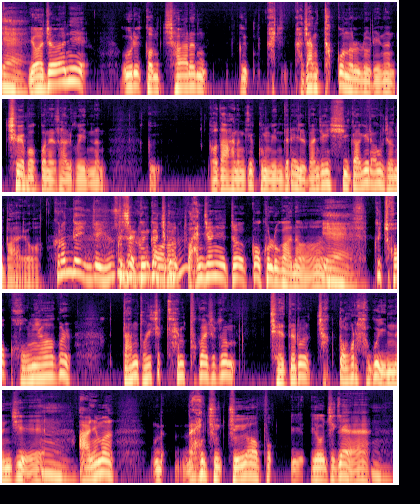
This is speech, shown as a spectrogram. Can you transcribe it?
예. 여전히 우리 검찰은 그 가장 특권을 누리는 최고권에 살고 있는 그 거다 하는 게 국민들의 일반적인 시각이라고 저는 봐요. 그런데 이제 글쎄, 윤석열 그러니까 후보는 지금 완전히 저 거꾸로 가는 예. 그저 공약을 난 도대체 캠프가 지금 제대로 작동을 하고 있는지 음. 아니면 맨 주, 주요 보- 요직에 음.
